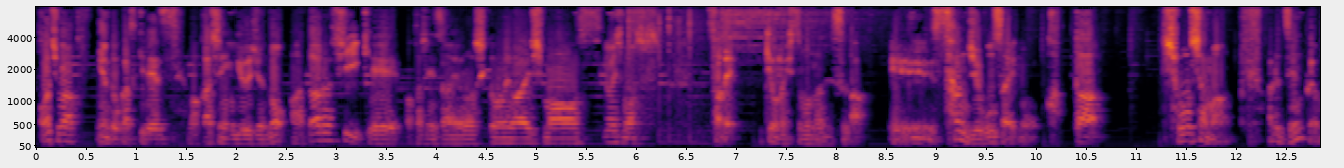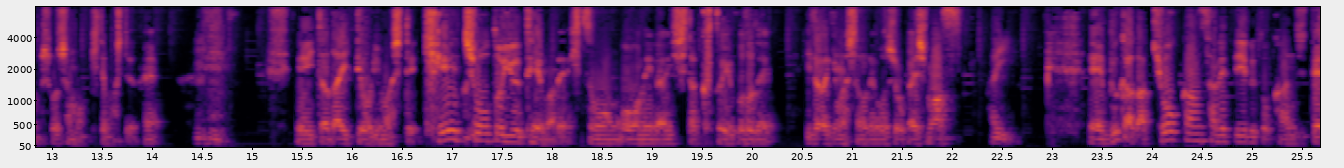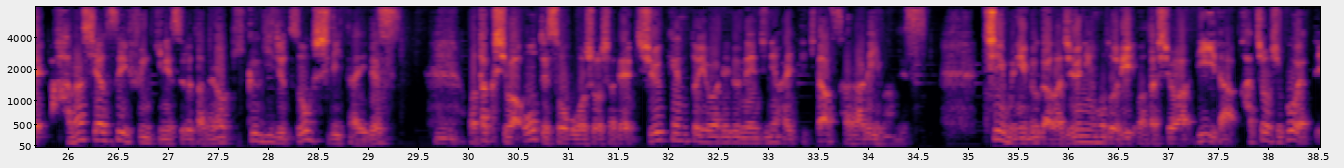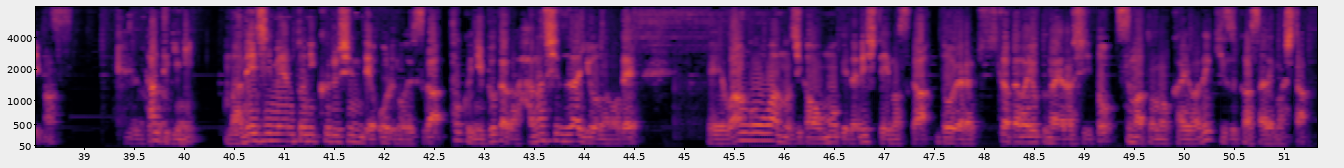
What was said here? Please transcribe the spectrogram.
こんにちは、遠藤和樹です。若新友人の新しい経営。若新さんよろしくお願いします。お願いします。さて、今日の質問なんですが、えー、35歳の方、商社マン。あれ、前回も商社マン来てましたよね。えーいただいておりまして、傾聴というテーマで質問をお願いしたくということで、いただきましたのでご紹介します。はい。えー部下が共感されていると感じて、話しやすい雰囲気にするための聞く技術を知りたいです。うん。私は大手総合商社で中堅と言われる年次に入ってきたサラリーマンです。チームに部下が10人ほどおり、私はリーダー、課長職をやっています。端的にマネジメントに苦しんでおるのですが、特に部下が話しづらいようなので、えーワンオンワンの時間を設けたりしていますが、どうやら聞き方が良くないらしいと、妻との会話で気づかされました。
